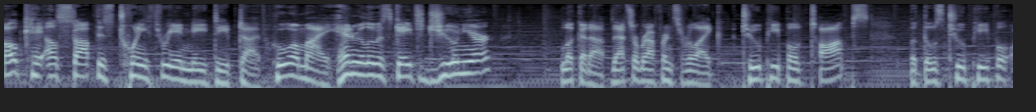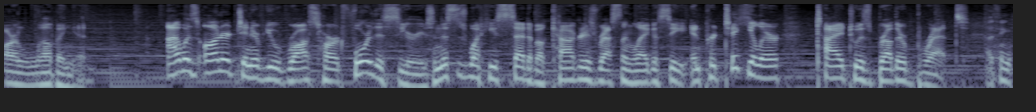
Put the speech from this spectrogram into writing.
Okay, I'll stop this 23andMe deep dive. Who am I? Henry Louis Gates Jr.? Look it up. That's a reference for like two people tops, but those two people are loving it. I was honored to interview Ross Hart for this series, and this is what he said about Calgary's wrestling legacy, in particular tied to his brother Bret. I think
